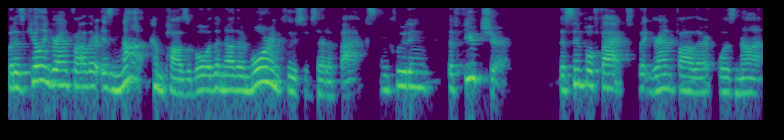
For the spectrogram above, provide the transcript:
But his killing grandfather is not compossible with another more inclusive set of facts, including the future, the simple fact that grandfather was not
